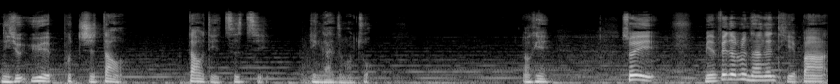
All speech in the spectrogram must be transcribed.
你就越不知道到底自己应该怎么做。OK，所以免费的论坛跟贴吧，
